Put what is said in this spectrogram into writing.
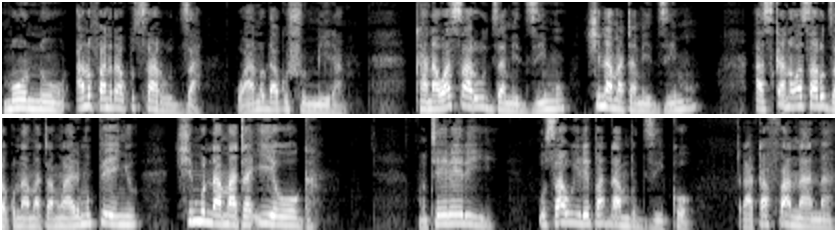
munhu anofanira kusarudza waanoda kushumira. Kana wasarudza midzimu chinamata midzimu. Asi kana wasarudza kunamata mwari mupenyu chimunamata iye oga muteereri usawire padambudziko rakafanana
